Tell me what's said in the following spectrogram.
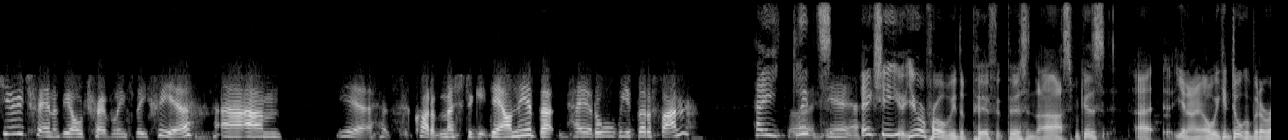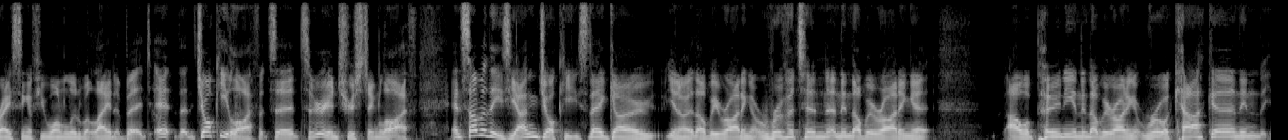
huge fan of the old travelling, to be fair. Um, yeah, it's quite a mish to get down there, but hey, it'll all be a bit of fun. Hey, let's yeah. actually you- you're probably the perfect person to ask because uh, you know we can talk a bit of racing if you want a little bit later. But at the jockey life, it's a it's a very interesting life. And some of these young jockeys, they go, you know, they'll be riding at Riverton, and then they'll be riding at Awapuni, and then they'll be riding at Ruakaka, and then.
